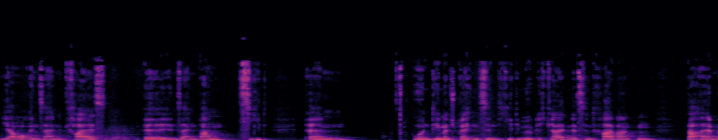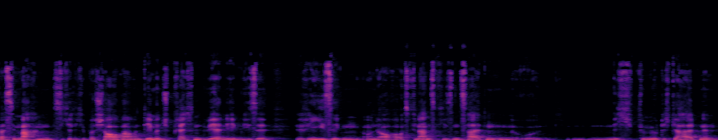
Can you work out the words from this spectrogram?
ja auch in seinen Kreis, äh, in seinen Bann zieht. Ähm, und dementsprechend sind hier die Möglichkeiten der Zentralbanken bei allem, was sie machen, sicherlich überschaubar und dementsprechend werden eben diese riesigen und auch aus Finanzkrisenzeiten nicht für möglich gehaltenen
